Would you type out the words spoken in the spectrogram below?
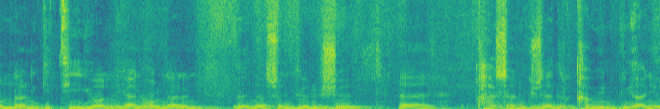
onların gittiği yol yani onların e, nasıl görüşü e, hasen güzeldir, kavin yani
